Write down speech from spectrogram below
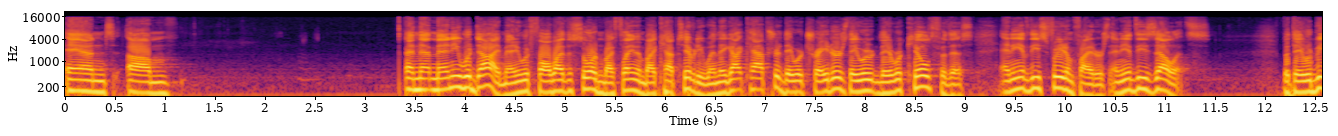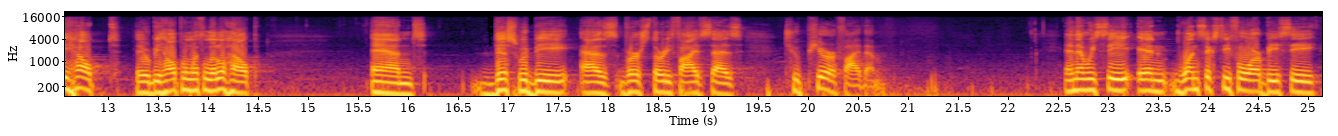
And, um, and that many would die. Many would fall by the sword and by flame and by captivity. When they got captured, they were traitors. They were, they were killed for this. Any of these freedom fighters, any of these zealots. But they would be helped. They would be helping with a little help. And this would be, as verse 35 says, to purify them. And then we see in 164 BC,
